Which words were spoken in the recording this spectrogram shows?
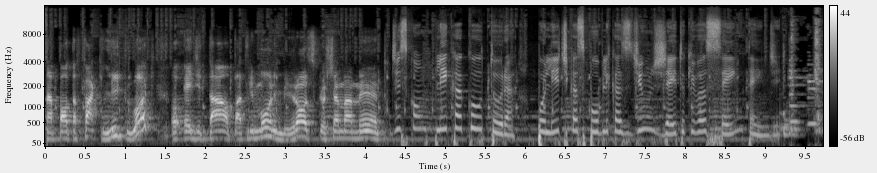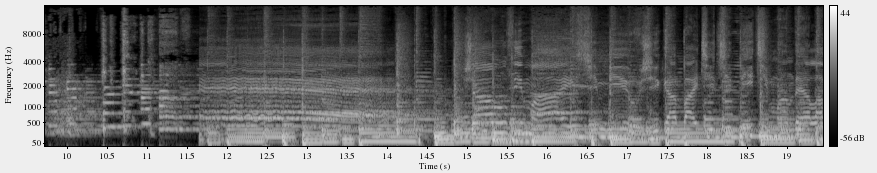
Na pauta FAC, LIC, LOC, edital, patrimônio, mirótico, chamamento. Descomplica a cultura. Políticas públicas de um jeito que você entende. Já ouvi mais de mil gigabytes de bit Mandela.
